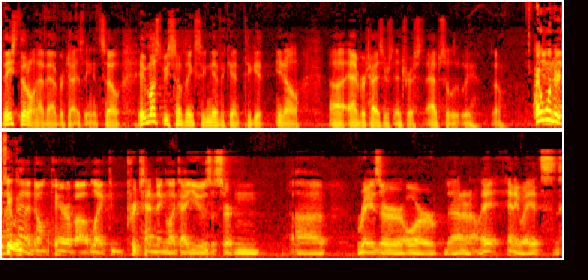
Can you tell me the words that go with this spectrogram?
they still don't have advertising, and so it must be something significant to get you know uh, advertisers' interest. Absolutely. So I wonder And too. I kind of don't care about like pretending like I use a certain uh, razor or I don't know. Eh, Anyway, it's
